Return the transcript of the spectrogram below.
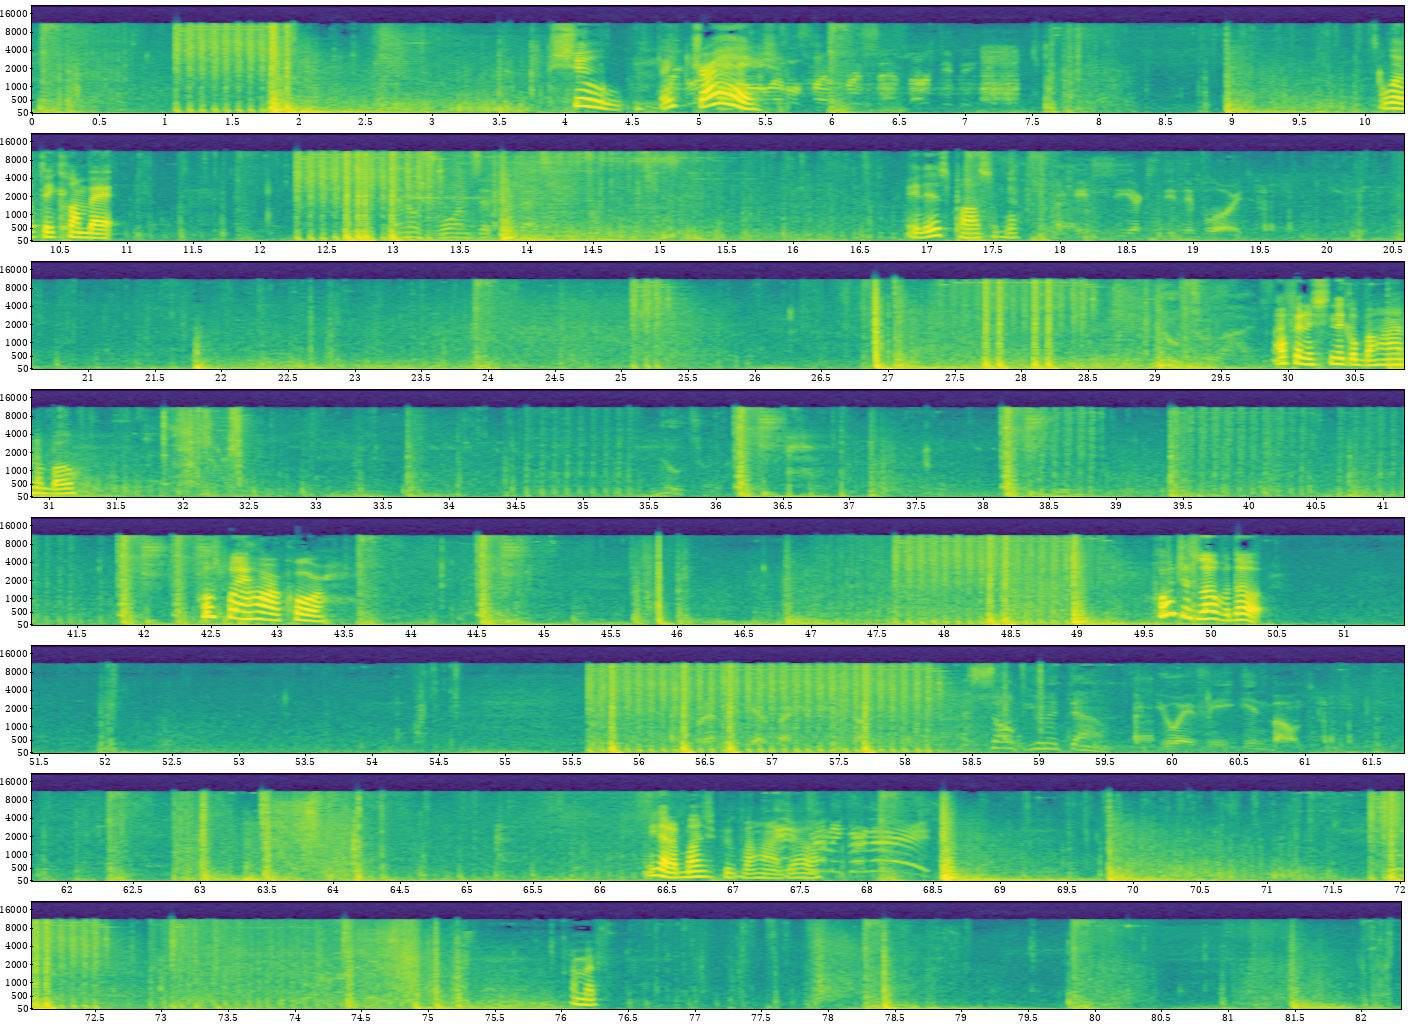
Shoot, they trash. What if they come back? Nano swarms at the best. It is possible. HCXD deployed. I finna snicker behind the bow. Who's playing hardcore? Who just leveled up? Friendly care package incoming. Assault unit down. UAV inbound. We got a bunch of people behind y'all. Incoming grenade! I'm at.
